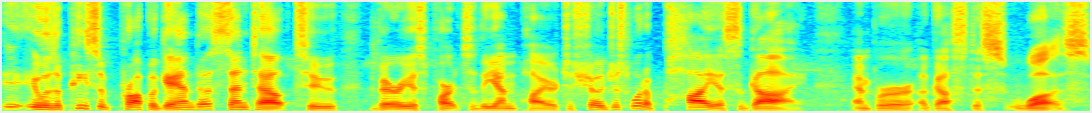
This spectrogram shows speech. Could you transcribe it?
it was a piece of propaganda sent out to various parts of the empire to show just what a pious guy Emperor Augustus was.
